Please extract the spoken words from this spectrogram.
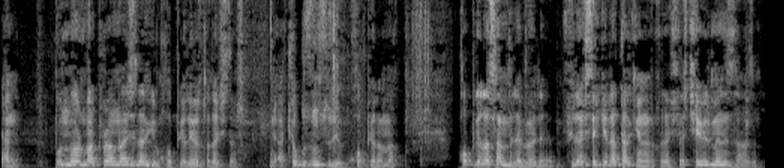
Yani bu normal programlayıcılar gibi kopyalıyor arkadaşlar. Yani çok uzun sürüyor kopyalamak. Kopyalasam bile böyle flash'ta geri atarken arkadaşlar çevirmeniz lazım.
